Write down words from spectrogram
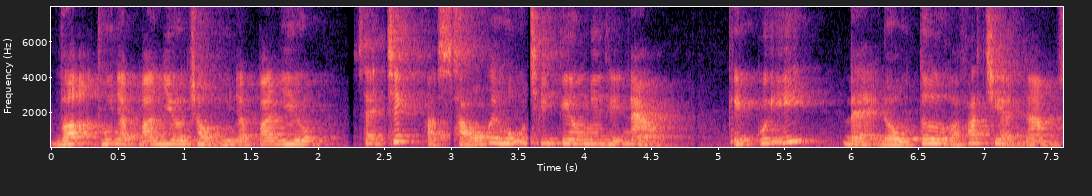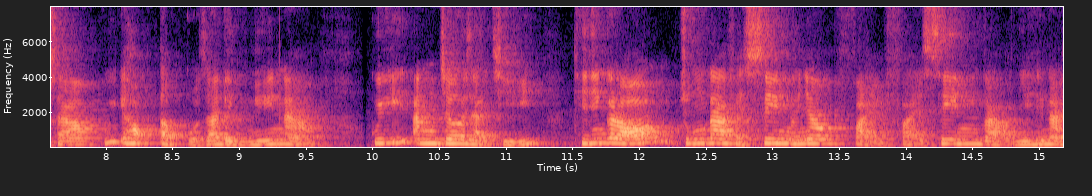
Vợ thu nhập bao nhiêu, chồng thu nhập bao nhiêu, sẽ trích vào 6 cái hũ chi tiêu như thế nào? Cái quỹ để đầu tư và phát triển làm sao quỹ học tập của gia đình như thế nào, quỹ ăn chơi giải trí, thì những cái đó chúng ta phải xin với nhau, phải phải xin vào như thế này.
